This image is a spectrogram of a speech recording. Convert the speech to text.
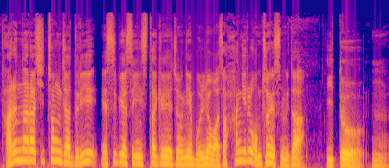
다른 나라 시청자들이 SBS 인스타 계정에 몰려와서 항의를 엄청 했습니다. 이 또 음.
